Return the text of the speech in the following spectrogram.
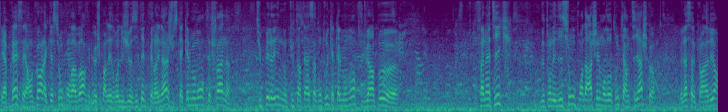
Et après, c'est encore la question qu'on va voir, vu que je parlais de religiosité, de pèlerinage, jusqu'à quel moment tu es fan, tu pèlerines, donc tu t'intéresses à ton truc, à quel moment tu deviens un peu euh, fanatique de ton édition au point d'arracher le moindre truc qui a un petit H quoi? Mais là, ça veut plus rien dire.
